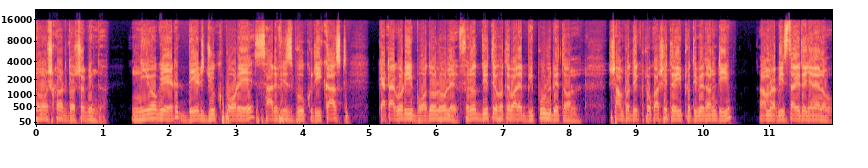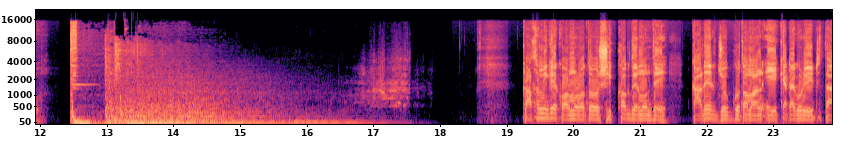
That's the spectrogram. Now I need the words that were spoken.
নমস্কার দর্শকবৃন্দ। নিয়োগের দেড় যুগ পরে সার্ভিস বুক রিকাস্ট ক্যাটাগরি বদল হলে ফেরত দিতে হতে পারে বিপুল বেতন। সাম্প্রতিক প্রকাশিত এই প্রতিবেদনটি আমরা বিস্তারিত জেনে নেব। প্রাথমিকে কর্মরত শিক্ষকদের মধ্যে কাদের যোগ্যতামান এই ক্যাটাগরির তা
